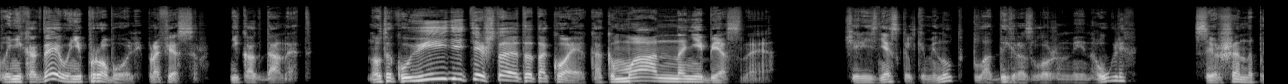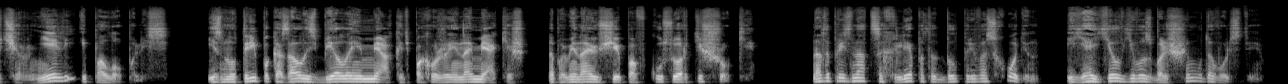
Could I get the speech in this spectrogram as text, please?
Вы никогда его не пробовали, профессор?» «Никогда, нет. «Ну так увидите, что это такое, как манна небесная». Через несколько минут плоды, разложенные на углях, совершенно почернели и полопались. Изнутри показалась белая мякоть, похожая на мякиш, напоминающие по вкусу артишоки. Надо признаться, хлеб этот был превосходен, и я ел его с большим удовольствием.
